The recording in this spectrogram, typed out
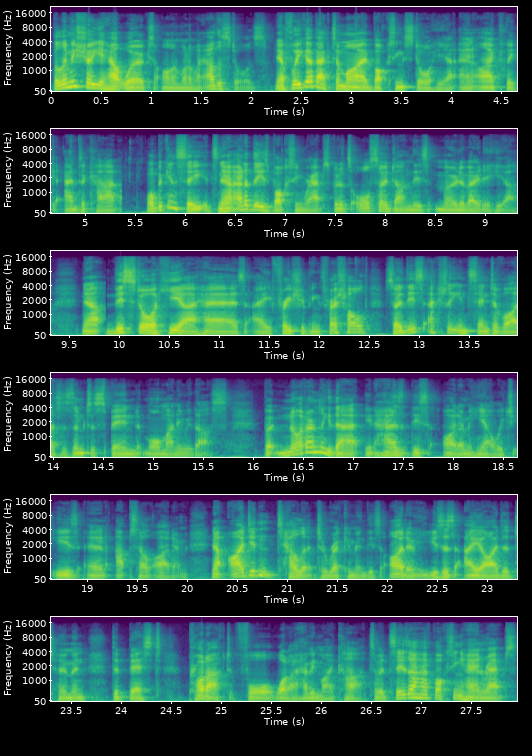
But let me show you how it works on one of my other stores. Now, if we go back to my boxing store here and I click add to cart, what we can see, it's now added these boxing wraps, but it's also done this motivator here. Now, this store here has a free shipping threshold, so this actually incentivizes them to spend more money with us. But not only that, it has this item here, which is an upsell item. Now, I didn't tell it to recommend this item. It uses AI to determine the best product for what I have in my cart. So it says I have boxing hand wraps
